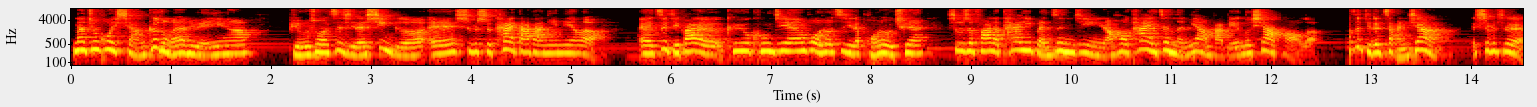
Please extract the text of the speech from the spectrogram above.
那就会想各种各样的原因啊，比如说自己的性格，哎，是不是太大大咧咧了？哎，自己发的 QQ 空间，或者说自己的朋友圈，是不是发的太一本正经，然后太正能量，把别人都吓跑了？自己的长相是不是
